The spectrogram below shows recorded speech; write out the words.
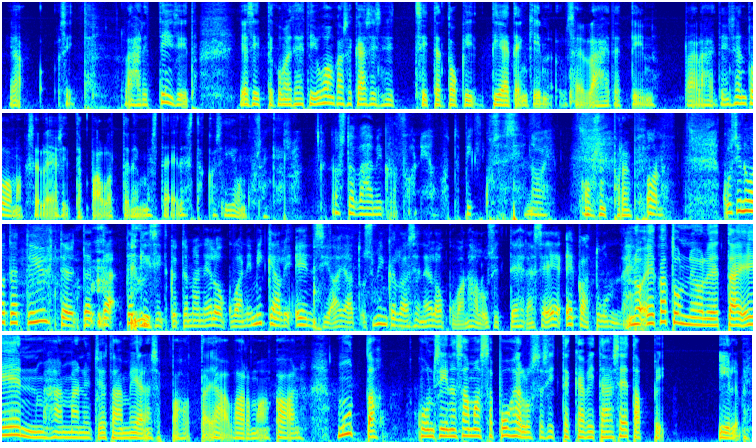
Ja sitten lähdettiin siitä. Ja sitten kun me tehtiin Juhan kanssa käsis, niin sitten toki tietenkin se lähetettiin tai lähetin sen Tuomakselle ja sitten pallottelimme sitä edestakaisin jonkun sen kerran. Nosta vähän mikrofonia, mutta pikkusesi. Noin. Onko nyt parempi? On. Kun sinua otettiin yhteyttä, että tekisitkö tämän elokuvan, niin mikä oli ensiajatus? Minkälaisen elokuvan halusit tehdä? Se e- eka tunne. No eka tunne oli, että enhän mä nyt jotain mielensä pahoittajaa varmaankaan. Mutta kun siinä samassa puhelussa sitten kävi tämä setappi ilmi,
